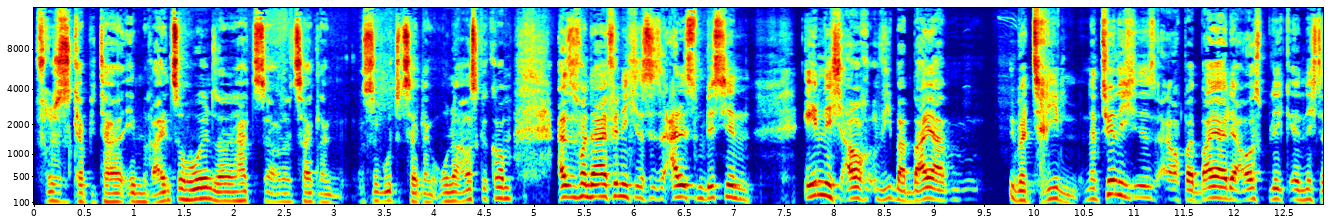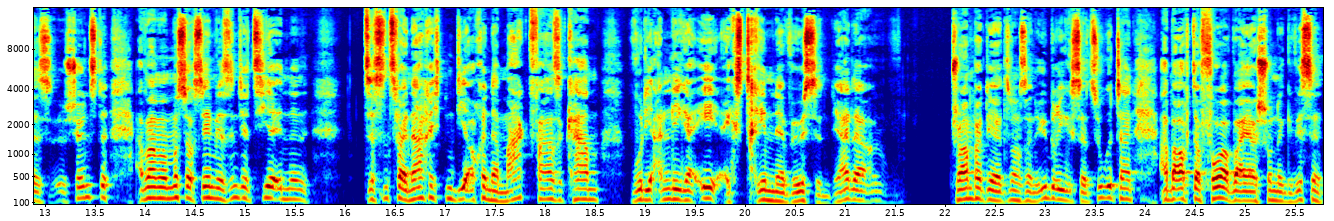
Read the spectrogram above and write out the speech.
frisches Kapital eben reinzuholen, sondern hat es ja auch eine Zeit lang, ist eine gute Zeit lang ohne ausgekommen. Also von daher finde ich, es ist alles ein bisschen ähnlich auch wie bei Bayer übertrieben. Natürlich ist auch bei Bayer der Ausblick äh, nicht das Schönste, aber man muss doch sehen, wir sind jetzt hier in, den, das sind zwei Nachrichten, die auch in der Marktphase kamen, wo die Anleger eh extrem nervös sind. Ja, da Trump hat ja jetzt noch sein Übriges dazugetan, aber auch davor war ja schon eine gewisse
